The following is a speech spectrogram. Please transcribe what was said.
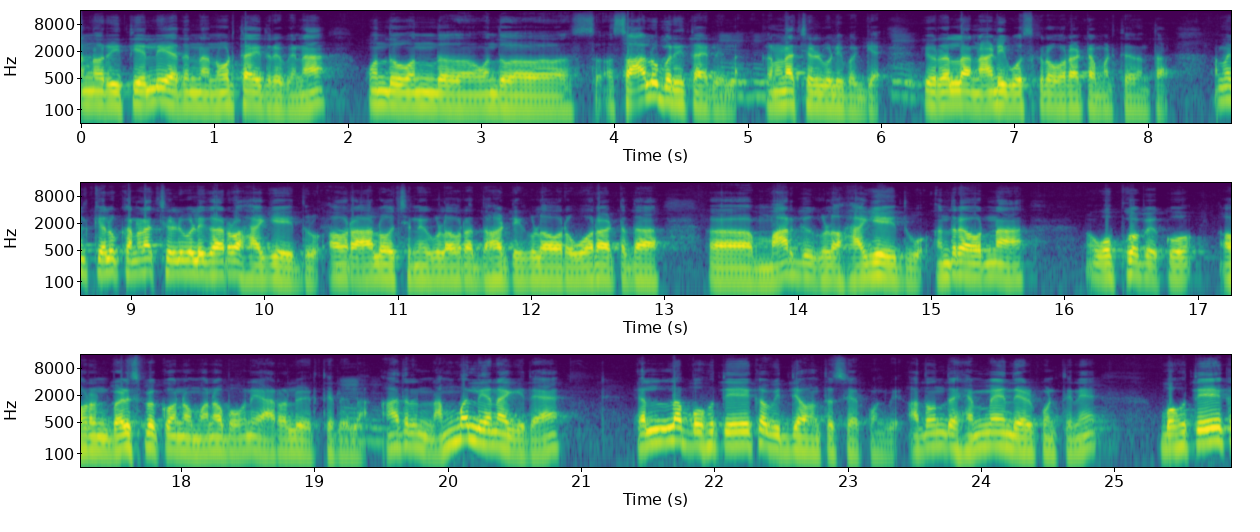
ಅನ್ನೋ ರೀತಿಯಲ್ಲಿ ಅದನ್ನು ನೋಡ್ತಾ ಇದ್ರೆ ವಿನ ಒಂದು ಒಂದು ಒಂದು ಸಾಲು ಬರೀತಾ ಇರಲಿಲ್ಲ ಕನ್ನಡ ಚಳುವಳಿ ಬಗ್ಗೆ. ಇವರೆಲ್ಲ ನಾಡಿಗೋಸ್ಕರ ಹೋರಾಟ ಮಾಡ್ತಿದ್ದಂತ ಆಮೇಲೆ ಕೆಲವು ಕನ್ನಡ ಚಳುವಳಿಗಾರರು ಹಾಗೇ ಇದ್ದರು ಅವರ ಆಲೋಚನೆಗಳು ಅವರ ಧಾಟಿಗಳು ಅವರ ಹೋರಾಟದ ಮಾರ್ಗಗಳು ಹಾಗೇ ಇದ್ವು. ಅಂದರೆ ಅವ್ರನ್ನ ಒಪ್ಕೋಬೇಕು ಅವ್ರನ್ನ ಬೆಳೆಸಬೇಕು ಅನ್ನೋ ಮನೋಭಾವನೆ ಯಾರಲ್ಲೂ ಇರ್ತಿರಲಿಲ್ಲ. ಆದರೆ ನಮ್ಮಲ್ಲಿ ಏನಾಗಿದೆ ಎಲ್ಲ ಬಹುತೇಕ ವಿದ್ಯಾವಂತ ಸೇರ್ಕೊಂಡ್ವಿ. ಅದೊಂದು ಹೆಮ್ಮೆಯಿಂದ ಹೇಳ್ಕೊಳ್ತೀನಿ. ಬಹುತೇಕ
